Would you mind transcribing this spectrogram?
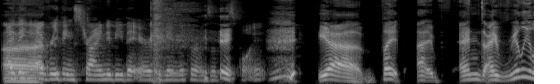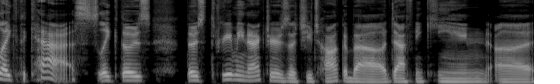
I think uh, everything's trying to be the heir to Game of Thrones at this point. Yeah, but I and I really like the cast, like those those three main actors that you talk about, Dafne Keen, uh,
